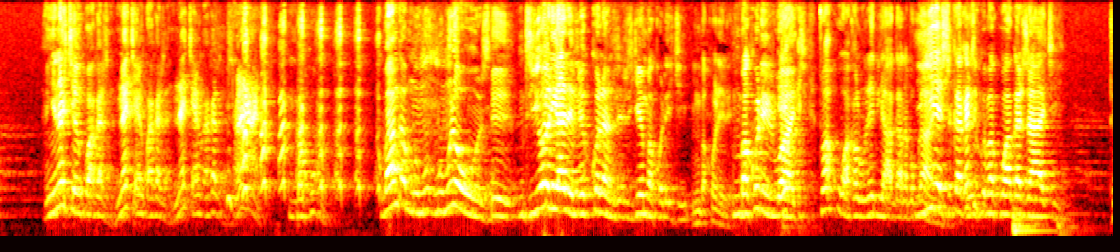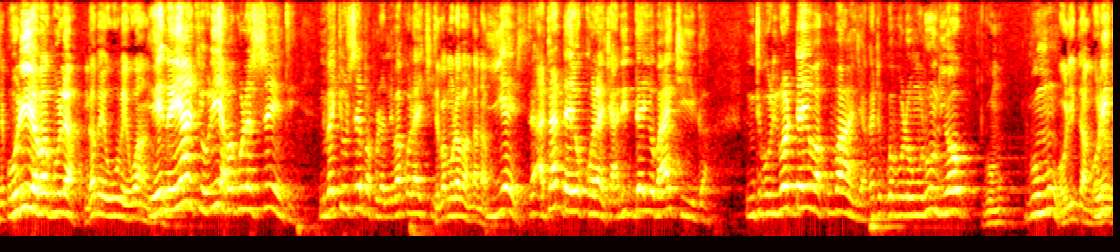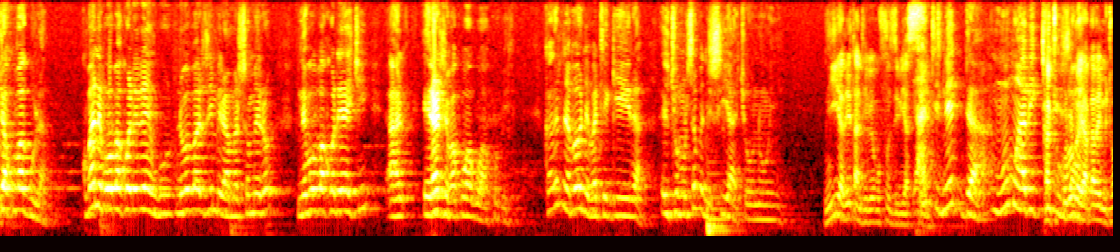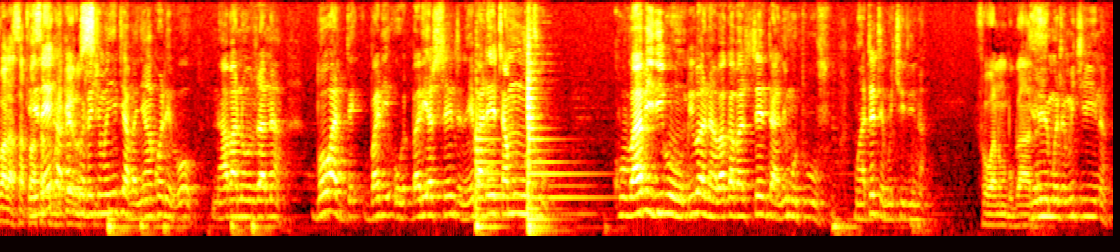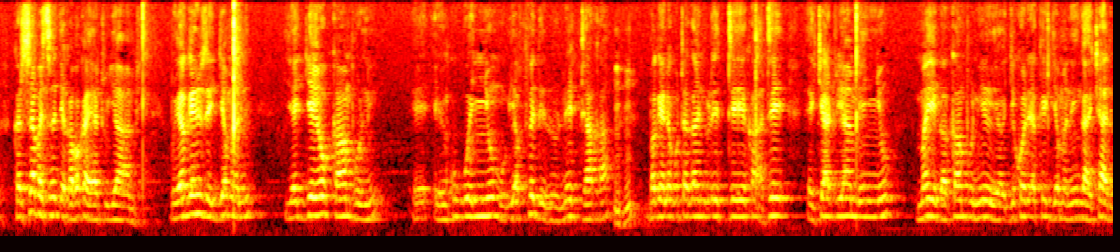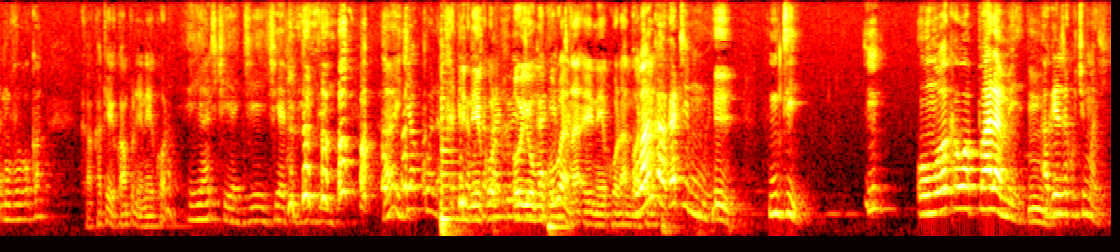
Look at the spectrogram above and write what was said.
nyina kyenkwagaza nakyenkwagaza nakyenkwagaza mbakuba. Kubanga mwe mu- mwe mulowooza Eh. nti yo oli alemye kukola nze nzije mbakole ki? Mbakolere. Mbakolerwaki Eh, twakuwa akalulu n'ebyagala buganji. yes kakati gwe bakwagazaki Te- oli yabagula. nga beewuuba Ye, ewange naye ati oli yabagula sente ne bakyusa empapula ne bakola ki? Tebamulaba nga nabo. Yes ataddayo kukola ki? Aliddayo bakiyiga nti buli lwoddayo bakubanja kati gwe buli omulundi ogwo gumu. Gumu. Olidda kubagula kuba ne bobakolera enguudo ne bobazimbira amasomero ne bobakolera ki? Ah, era tebakuwa gwakubiri kakati nabayo ne bategeera ekyo museveni si yakyonoonye niye yaleeta nti ebyobufuzi bya ati sente? nedda mwe kati ku luno mwabikkiriza yagaba emitwalo asatu Eh, naye asatu kakati tekimanyi nti abanyankole bo n'abanoozana bo wadde bali- balya sente naye baleeta muntu. Ku babiri bombi bano abagaba sente ani mutuufu mwate temukirina. Fe wano mu buganda. Mwe temukirina. Kati saabasajja kabaka yatuyambye bwe yagenze e germany yajjayo kampuni enkugu ennyo mu bya federo n'ettaka. Bagenda kutaganjula etteeka ate ekyatuyambye ennyo mayiga kampuni eyo yagikolerako e germany ngaakyali muvubuka. Kakati eyo kampuni eneekola eyanti kyeyajkyeyatugidde ejja kukola Eneekola. oyo omukulu ana- eneekola nga kubanga akati mmwe nti omubaka wa palamenti Mm. agenze kukimaki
